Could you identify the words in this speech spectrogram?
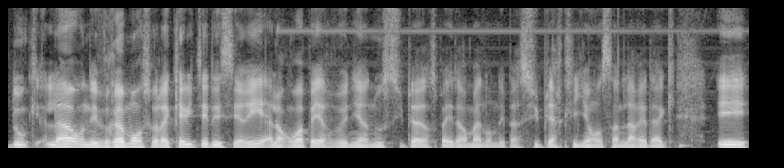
Donc là, on est vraiment sur la qualité des séries. Alors on va pas y revenir, nous, Superior Spider-Man, on n'est pas super clients au sein de la rédac, et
